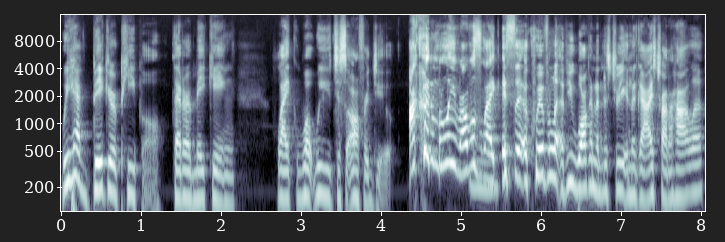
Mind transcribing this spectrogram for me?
we have bigger people that are making like what we just offered you. I couldn't believe. It. I was Mhm. like, it's the equivalent of you walking down the street and the guy's trying to holler.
